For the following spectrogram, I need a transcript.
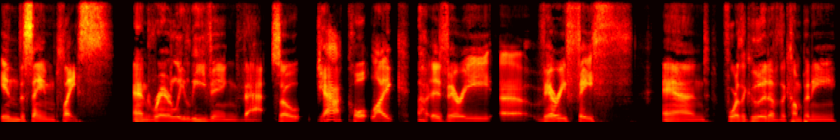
in the same place and rarely leaving that. So, yeah, cult like is very, uh, very faith and for the good of the company.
